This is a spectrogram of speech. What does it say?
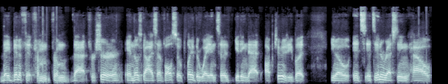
they benefit from from that for sure. And those guys have also played their way into getting that opportunity. But you know, it's it's interesting how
